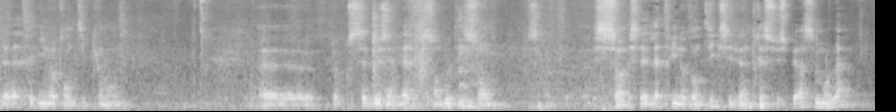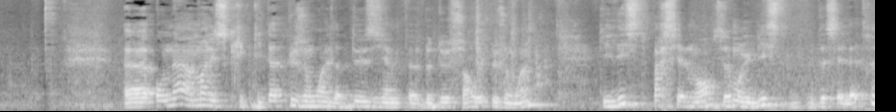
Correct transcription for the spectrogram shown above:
des lettres inauthentiques, comme on dit. Euh, donc ces deuxièmes lettres, sans doute, sont, ces lettres inauthentiques, s'ils très suspects à ce moment-là. Euh, on a un manuscrit qui date plus ou moins de la deuxième, euh, de 200, oui, plus ou moins, qui liste partiellement, c'est vraiment une liste de ces lettres,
